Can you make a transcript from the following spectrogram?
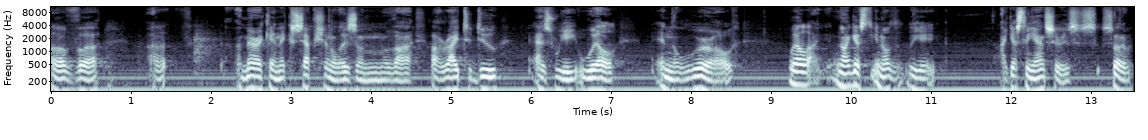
of uh, uh, American exceptionalism, of our, our, right to do as we will in the world? Well, I, no, I guess, you know, the, I guess the answer is sort of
